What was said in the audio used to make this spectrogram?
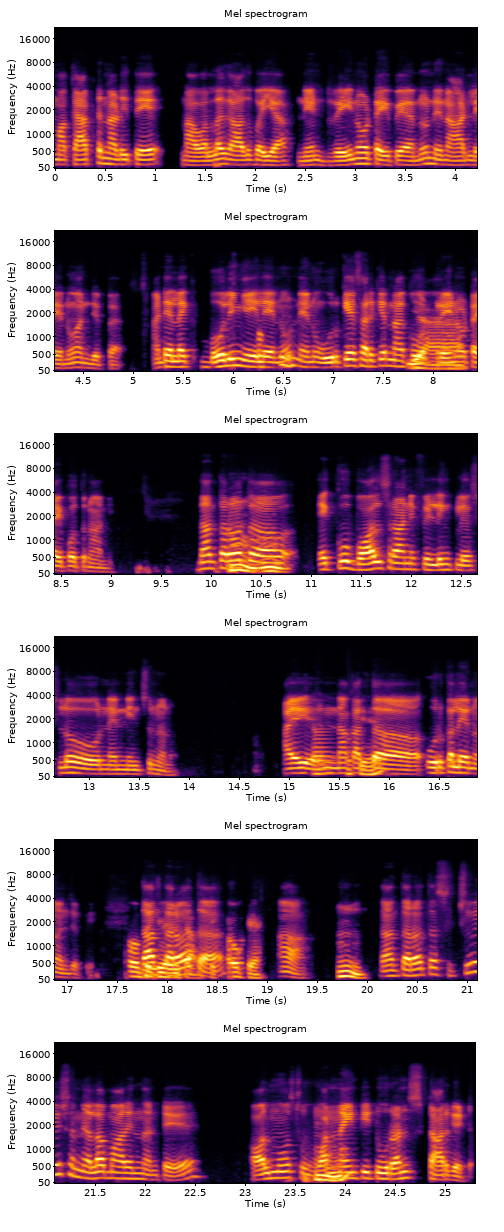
మా కెప్టెన్ అడిగితే నా వల్ల కాదు భయ్యా నేను డ్రైన్ అవుట్ అయిపోయాను నేను ఆడలేను అని చెప్పా అంటే లైక్ బౌలింగ్ వేయలేను. నేను ఉరికేసరికి నాకు. డ్రైన్ అవుట్ అయిపోతున్నా అని దాని తర్వాత. ఎక్కువ బాల్స్ రాని ఫీల్డింగ్ ప్లేస్లో నేను నించున్నాను ఐ నాకు. అంత ఉరకలేను అని చెప్పి దాని తర్వాత. దాని తర్వాత సిచ్యువేషన్ ఎలా మారిందంటే almost. One ninety two runs target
